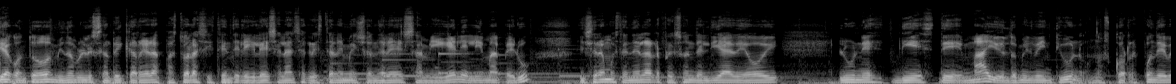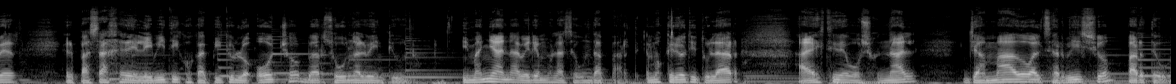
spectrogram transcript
Día con todos, mi nombre es Luis Enrique Herrera, pastor asistente de la Iglesia Lanza Cristiana y Misionera de San Miguel en Lima, Perú. Quisiéramos tener la reflexión del día de hoy, lunes 10 de mayo del 2021. Nos corresponde ver el pasaje de Levítico capítulo 8, verso 1 al 21. Y mañana veremos la segunda parte. Hemos querido titular a este devocional Llamado al Servicio, parte 1.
